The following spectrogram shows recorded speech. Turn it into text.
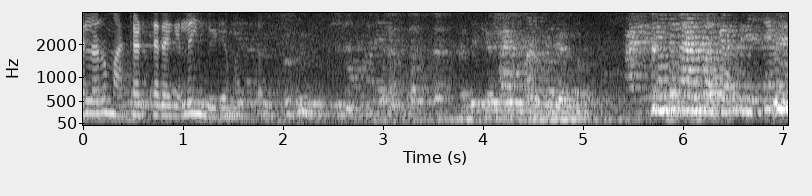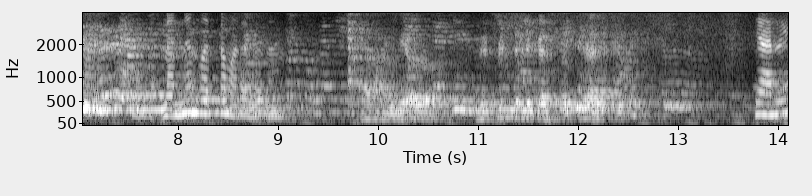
ಎಲ್ಲರೂ ಮಾತಾಡ್ತಾರಾಗೆಲ್ಲ ಹಿಂಗೆ ವಿಡಿಯೋ ಮಾಡ್ತಾರೆ. ನನ್ನನ್ನು ಮಾತ್ರ ಮಾಡಲ್ಲ ನಾನು. ಯಾರೇ?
